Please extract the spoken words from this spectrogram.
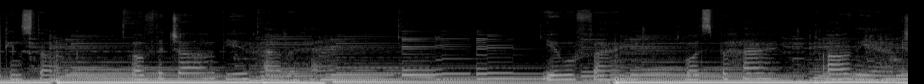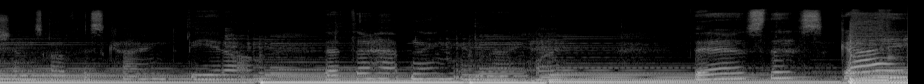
Stock of the job you have ahead. You will find what's behind all the actions of this kind, be it all that they're happening in my head. There's this guy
